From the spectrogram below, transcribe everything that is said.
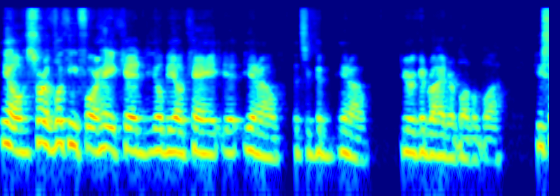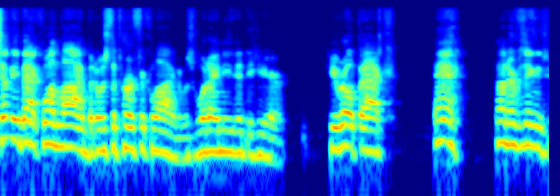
you know, sort of looking for, hey, kid, you'll be okay. You, you know, it's a good, you know, you're a good writer, blah, blah, blah. He sent me back one line, but it was the perfect line. It was what I needed to hear. He wrote back, eh, not everything,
